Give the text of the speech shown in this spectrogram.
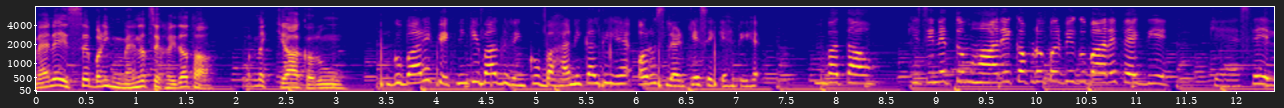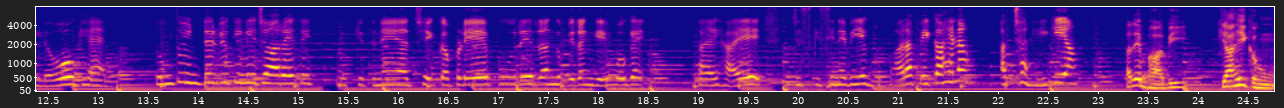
मैंने इससे बड़ी मेहनत से खरीदा था अब मैं क्या करूँ? गुब्बारे फेंकने के बाद रिंकू बाहर निकलती है और उस लड़के से कहती है बताओ किसी ने तुम्हारे कपड़ों पर भी गुब्बारे फेंक दिए। कैसे लोग हैं। तुम तो इंटरव्यू के लिए जा रहे थे। और कितने अच्छे कपड़े, पूरे रंग बिरंगे हो गए। हाय हाय, जिस किसी ने भी ये गुब्बारा फेंका है ना अच्छा नहीं किया। अरे भाभी, क्या ही कहूँ।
